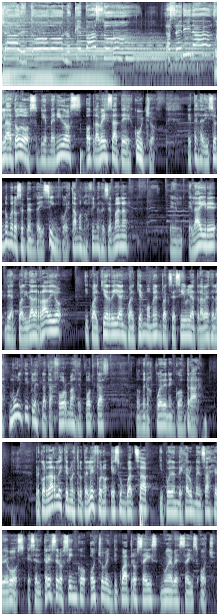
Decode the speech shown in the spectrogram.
De todo lo que pasó, las heridas. Hola a todos, bienvenidos otra vez a Te Escucho. Esta es la edición número 75. Estamos los fines de semana en el aire de actualidad radio y cualquier día, en cualquier momento accesible a través de las múltiples plataformas de podcast donde nos pueden encontrar. Recordarles que nuestro teléfono es un WhatsApp y pueden dejar un mensaje de voz. Es el 305-824-6968.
